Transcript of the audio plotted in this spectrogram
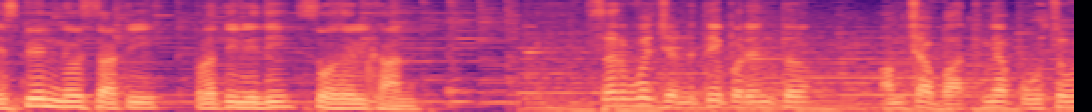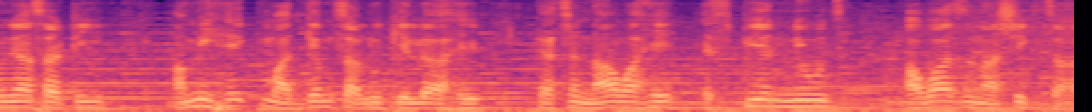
एस पी एन न्यूजसाठी प्रतिनिधी सोहेल खान. सर्व जनतेपर्यंत आमच्या बातम्या पोहोचवण्यासाठी आम्ही हे एक माध्यम चालू केलं आहे. त्याचं नाव आहे एस पी एन न्यूज आवाज नाशिकचा.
